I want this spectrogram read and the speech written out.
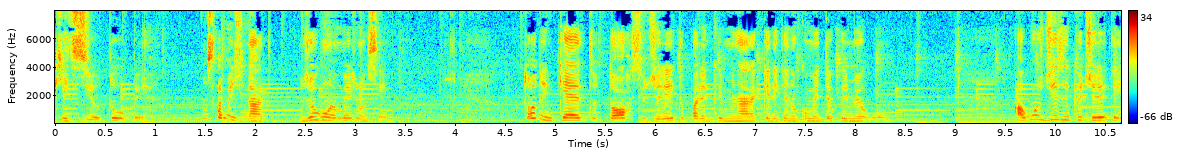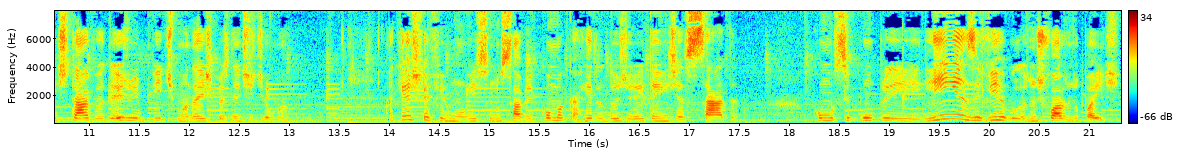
kits de youtuber. Não sabem de nada. Julgam mesmo assim. Todo inquérito torce o direito para incriminar aquele que não cometeu crime algum. Alguns dizem que o direito é instável desde o impeachment da ex-presidente Dilma. Aqueles que afirmam isso não sabem como a carreira do direito é engessada, como se cumpre linhas e vírgulas nos fóruns do país.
